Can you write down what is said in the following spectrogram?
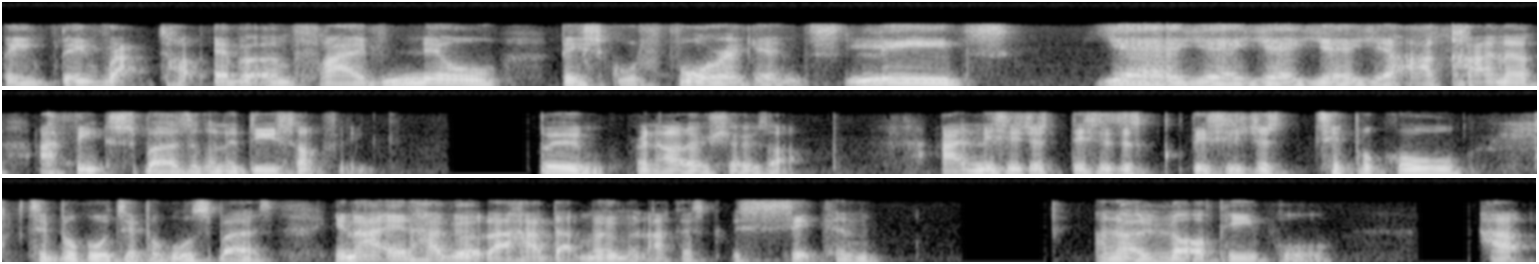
They they wrapped up Everton 5 0. They scored four against Leeds. Yeah, yeah, yeah, yeah, yeah. I kind of I think Spurs are going to do something. Boom, Ronaldo shows up. And this is just this is just this is just typical typical typical Spurs. United have your like have that moment like a sick and I know a lot of people ha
